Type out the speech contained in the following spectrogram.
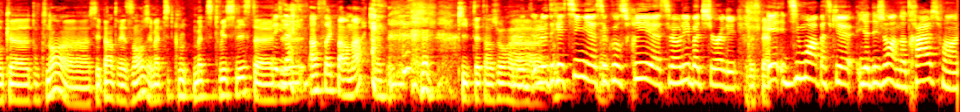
Donc, euh, donc non, euh, c'est pas intéressant. J'ai ma petite, ma petite wishlist euh, Exact. de un sac par marque, qui peut-être un jour. euh, Le, le dressing euh, se construit euh, slowly but surely. J'espère. Et dis-moi, parce qu'il y a des gens à notre âge, enfin,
